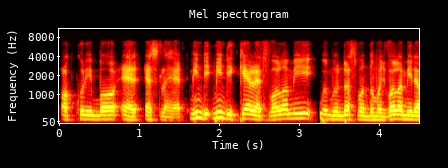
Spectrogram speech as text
akkoriban e, ezt lehet. Mindig, mindig kellett valami, úgymond azt mondom, hogy valamire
